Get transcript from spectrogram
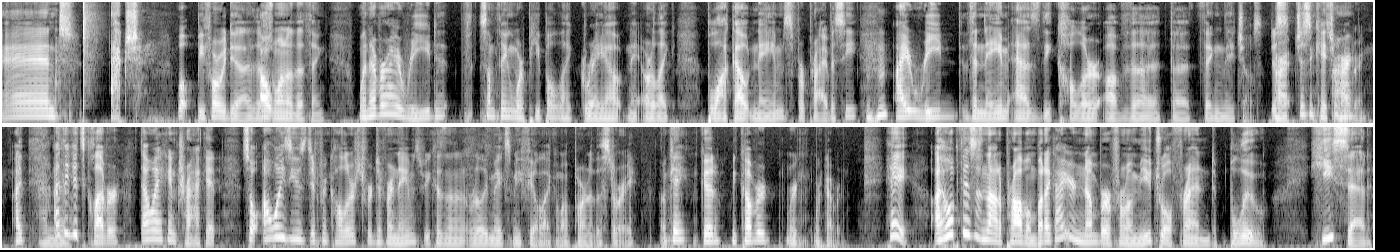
and action. Well, before we do that, there's Oh. one other thing. Whenever I read th- something where people like gray out na- or like block out names for privacy, Mm-hmm. I read the name as the color of the the thing they chose. Just, Alright. just in case you're Alright. wondering. I I'm I think it's clever. That way I can track it. So always use different colors for different names because then it really makes me feel like I'm a part of the story. Okay, good. We covered. We're, we're covered. Hey, I hope this is not a problem, but I got your number from a mutual friend, Blue. He said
